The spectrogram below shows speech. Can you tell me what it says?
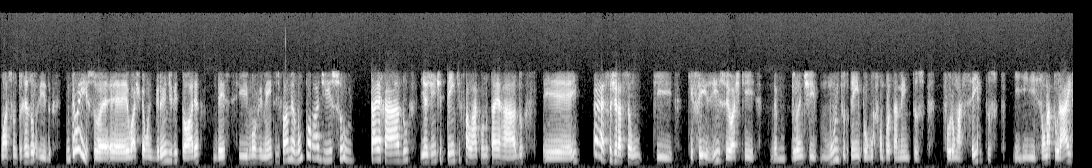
um assunto resolvido. Então é isso, é, é, eu acho que é uma grande vitória desse movimento de falar, meu, não pode, isso tá errado e a gente tem que falar quando tá errado. E, e essa geração que, que fez isso, eu acho que durante muito tempo alguns comportamentos foram aceitos e, e são naturais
